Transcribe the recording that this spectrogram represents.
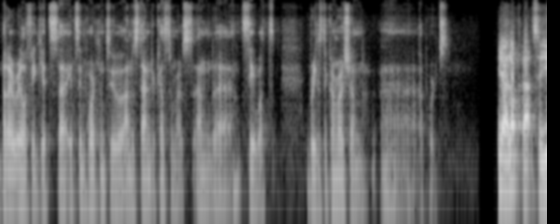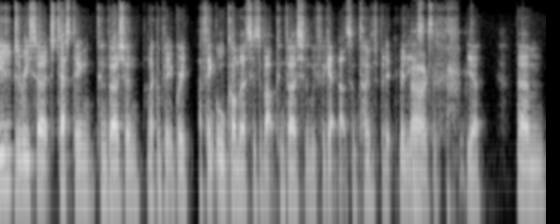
but I really think it's uh, it's important to understand your customers and see what brings the conversion upwards. Yeah, I love that. So user research, testing, conversion, and I completely agree. I think all commerce is about conversion. We forget that sometimes, but it really is. Oh, exactly. yeah. Um,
